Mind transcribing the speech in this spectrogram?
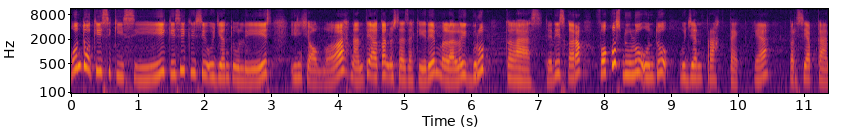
untuk kisi-kisi, kisi-kisi ujian tulis, insya Allah nanti akan Ustazah kirim melalui grup kelas. Jadi sekarang fokus dulu untuk ujian praktek ya, persiapkan.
